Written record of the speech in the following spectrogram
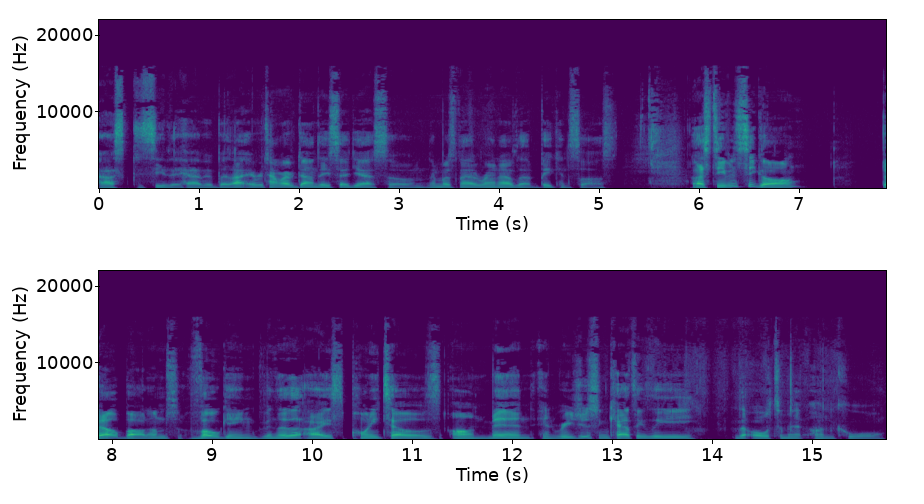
ask to see if they have it. But I, every time I've done, they said yes. So they must not have ran out of that bacon sauce. Uh, Steven Seagal, bell bottoms, voguing, vanilla ice, ponytails on men, and Regis and Kathie Lee, the ultimate uncool.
